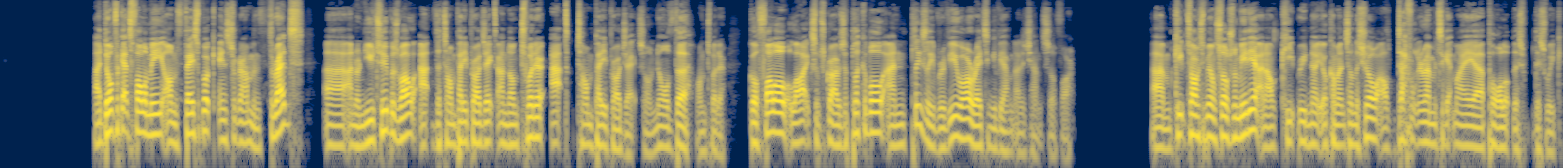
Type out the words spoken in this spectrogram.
Uh, don't forget to follow me on Facebook, Instagram, and Threads, uh, and on YouTube as well at The Tom Petty Project, and on Twitter at Tom Petty Project. So, no the on Twitter. Go follow, like, subscribe as applicable, and please leave a review or a rating if you haven't had a chance so far. Um, keep talking to me on social media, and I'll keep reading out your comments on the show. I'll definitely remember to get my uh, poll up this, this week.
